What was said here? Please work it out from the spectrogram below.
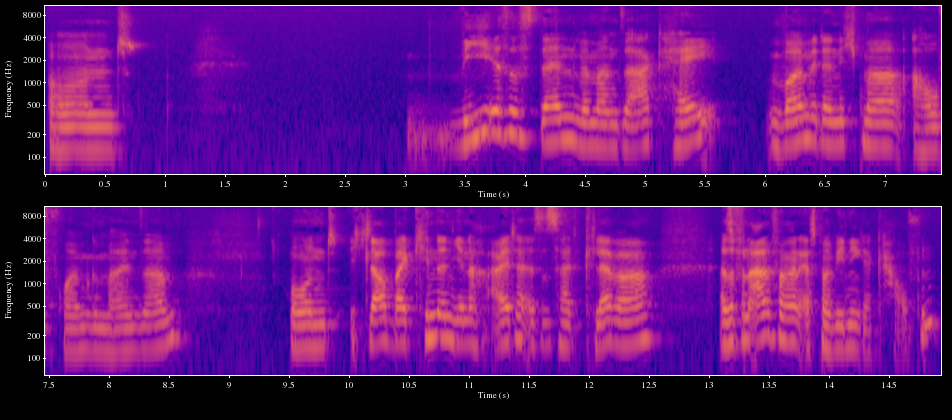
Und wie ist es denn, wenn man sagt, hey, wollen wir denn nicht mal aufräumen gemeinsam? Und ich glaube, bei Kindern je nach Alter ist es halt clever. Also von Anfang an erstmal weniger kaufen,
